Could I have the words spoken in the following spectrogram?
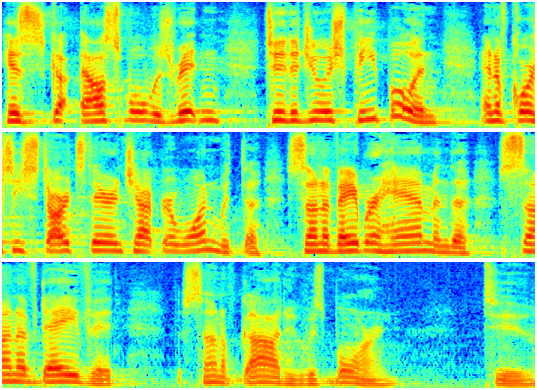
his gospel was written to the Jewish people. And, and of course, he starts there in chapter 1 with the son of Abraham and the son of David, the son of God who was born to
